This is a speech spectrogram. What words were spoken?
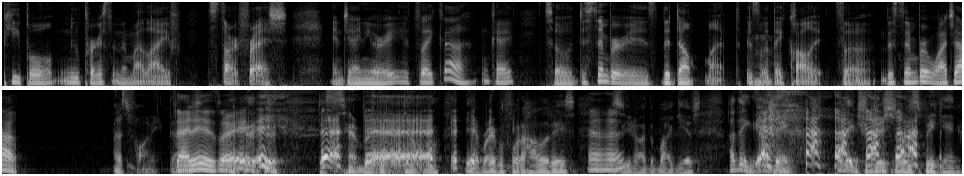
people, new person in my life. Start fresh. In January, it's like, oh, okay. So December is the dump month, is what Mm. they call it. So December, watch out. That's funny. That is, right? December. yeah, right before the holidays, Uh-huh. so you don't have to buy gifts. I think. I think. I think traditionally speaking,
